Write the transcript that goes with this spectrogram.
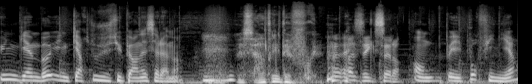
une Game Boy et une cartouche du Super NES à la main. C'est un truc de fou. Ah, c'est excellent. En- et pour finir,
